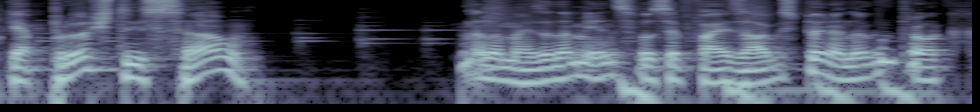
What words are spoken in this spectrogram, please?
Porque a prostituição, nada mais nada menos, você faz algo esperando alguém troca.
